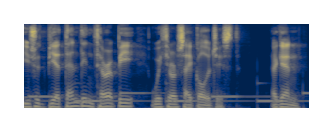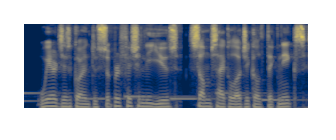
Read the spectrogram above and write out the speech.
you should be attending therapy with your psychologist. Again, we are just going to superficially use some psychological techniques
